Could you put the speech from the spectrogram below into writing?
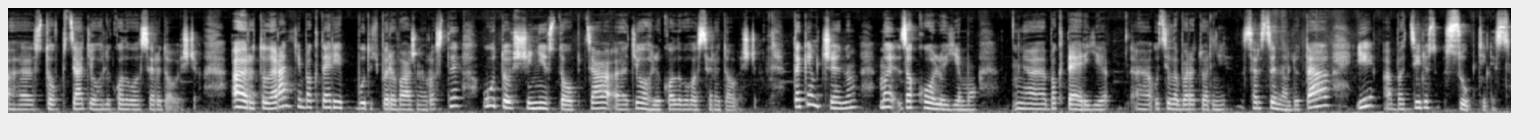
е, стовпця тіогліколового середовища. Аеротолерантні бактерії будуть переважно рости у товщині стовпця тіогліколового середовища. Таким чином, ми заколюємо бактерії у цій лабораторній серцина люта і бацилюс subtilis.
